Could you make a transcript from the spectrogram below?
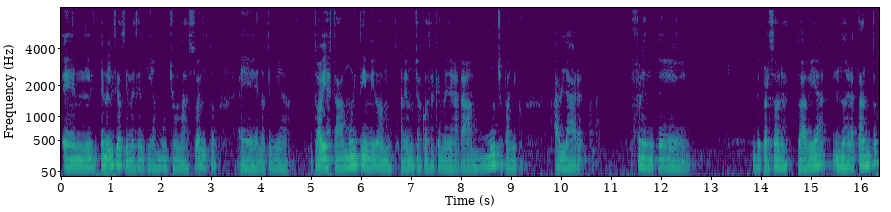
en, el liceo sí me sentía mucho más suelto, eh, no tenía, todavía estaba muy tímido, había muchas cosas que me daban mucho pánico, hablar frente de personas todavía no era tanto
